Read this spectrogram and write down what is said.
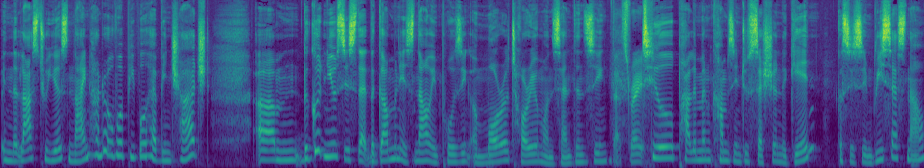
in the last two years, 900 over people have been charged. Um, the good news is that the government is now imposing a moratorium on sentencing. That's right. Till Parliament comes into session again. Because it's in recess now.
